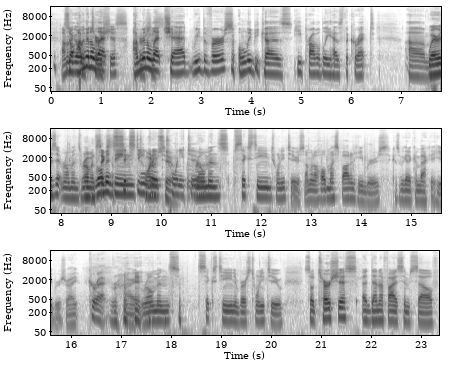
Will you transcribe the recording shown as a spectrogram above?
I'm So gonna go I'm with gonna let- Tertius. I'm going to let Chad read the verse only because he probably has the correct Where is it? Romans. Romans Romans 16, 16 verse 22. 22. Romans 16, 22. So I'm going to hold my spot in Hebrews because we got to come back to Hebrews, right? Correct. All right. Romans 16 and verse 22. So Tertius identifies himself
